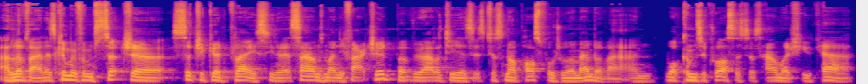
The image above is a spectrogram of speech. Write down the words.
I love that, and it's coming from such a such a good place. You know, it sounds manufactured, but the reality is, it's just not possible to remember that. And what comes across is just how much you care.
